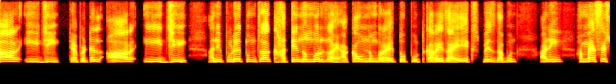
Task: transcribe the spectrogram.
R E G capital R E G आणि पुढे तुमचा खाते नंबर जो आहे अकाउंट नंबर आहे तो पुट करायचा आहे एक स्पेस दाबून. आणि हा मेसेज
